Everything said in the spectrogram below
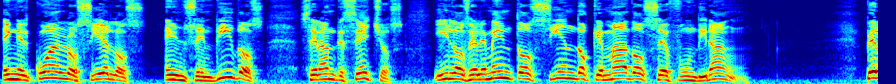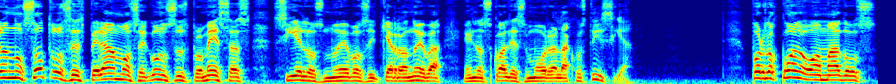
en el cual los cielos encendidos serán deshechos, y los elementos siendo quemados se fundirán. Pero nosotros esperamos, según sus promesas, cielos nuevos y tierra nueva, en los cuales mora la justicia. Por lo cual, oh amados,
